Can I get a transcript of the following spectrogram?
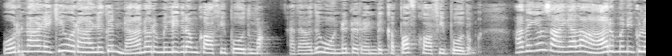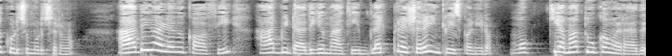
ஒரு நாளைக்கு ஒரு ஆளுக்கு நானூறு மில்லிகிராம் காஃபி போதுமா? அதாவது ஒன்று டு ரெண்டு கப் ஆஃப் காஃபி போதும். அதையும் சாயங்காலம் ஆறு மணிக்குள்ளே குடிச்சு முடிச்சிடணும். அதிக அளவு காஃபி ஹார்ட் பீட் அதிகமாக்கி பிளட் ப்ரெஷரை இன்க்ரீஸ் பண்ணிடும். முக்கியமாக தூக்கம் வராது.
